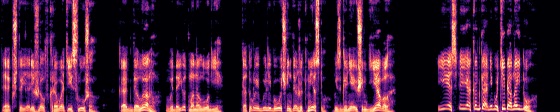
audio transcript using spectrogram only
так что я лежал в кровати и слушал, как Делану выдает монологи, которые были бы очень даже к месту в изгоняющем дьявола. «Если я когда-нибудь тебя найду,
